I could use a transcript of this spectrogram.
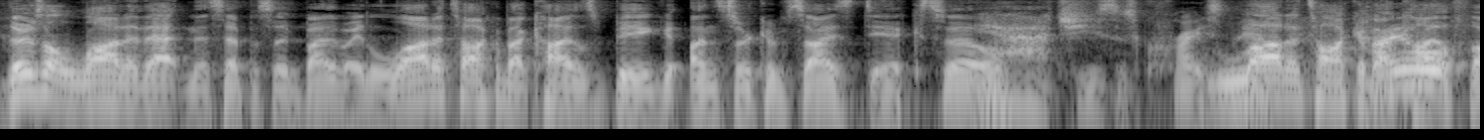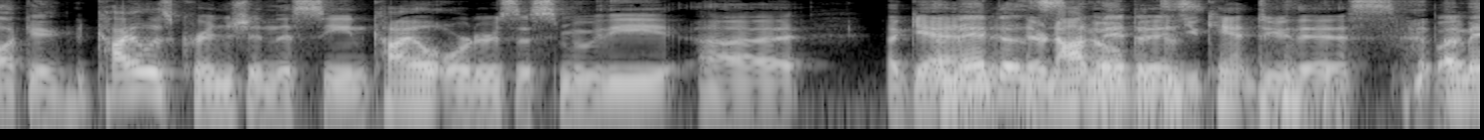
there's a lot of that in this episode, by the way. A lot of talk about Kyle's big uncircumcised dick. So Yeah, Jesus Christ, a lot of talk about Kyle- Kyle, fucking. Kyle is cringe in this scene. Kyle orders a smoothie. Uh, again, Amanda's- they're not Amanda open. does- you can't do this. But Amanda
